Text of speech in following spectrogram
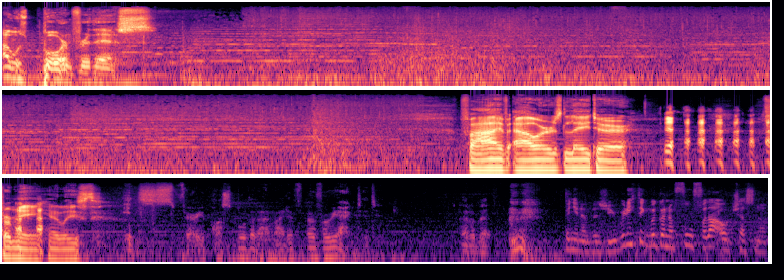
I was born for this. Five hours later. for me, at least. It's very possible that I might have overreacted. A little bit. Opinion of us. You really think we're gonna fall for that old chestnut?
